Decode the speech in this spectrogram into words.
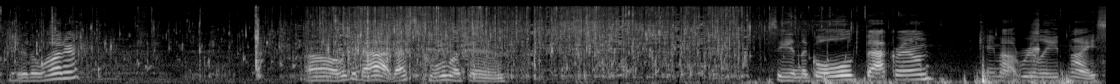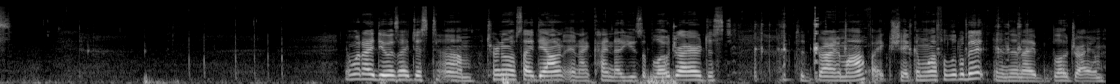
Clear the water. Oh, look at that. That's cool looking. See, in the gold background, came out really nice. And what I do is I just um, turn them upside down and I kind of use a blow dryer just to dry them off. I shake them off a little bit and then I blow dry them.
